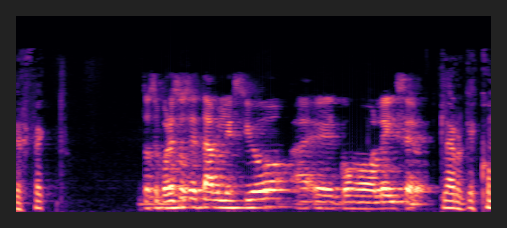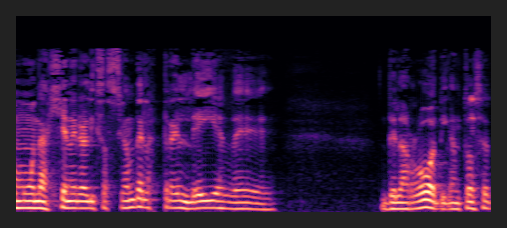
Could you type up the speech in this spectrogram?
Perfecto. Entonces por eso se estableció eh, como ley cero. Claro, que es como una generalización de las tres leyes de, de la robótica. Entonces,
